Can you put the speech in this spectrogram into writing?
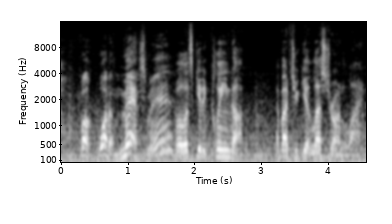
Fuck, what a mess, man. Well, let's get it cleaned up. How about you get Lester on the line?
